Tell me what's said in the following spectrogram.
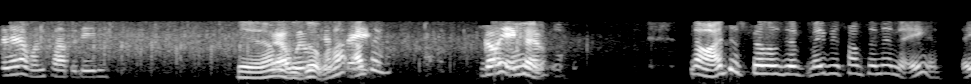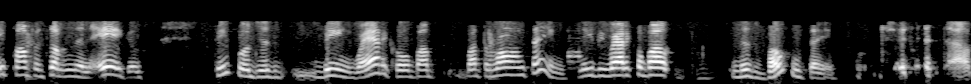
for that one, Poppa DD. Yeah, that Well, was a good one. I, I think. Go ahead, Yeah. Kevin. No, I just feel as if maybe something in the air. They pumping something in the air 'cause people just being radical about about the wrong things. Need to be radical about this voting thing. I'm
